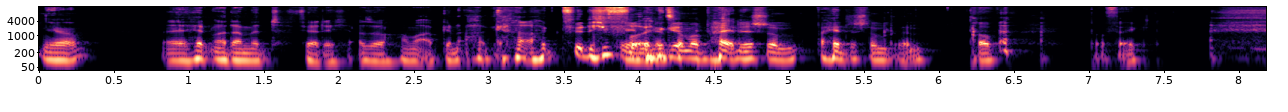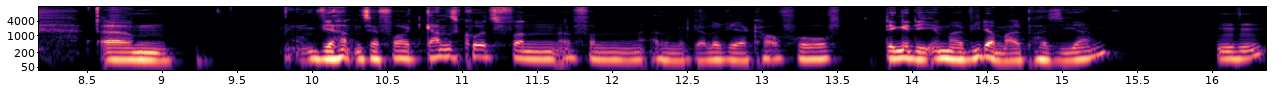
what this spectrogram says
Ja, Äh, hätten wir damit fertig. Also haben wir abgehakt für die eben, jetzt haben Folge. wir beide schon, beide schon drin. Top. Perfekt. Ähm, wir hatten es ja vorher ganz kurz von, von, also mit Galeria Kaufhof, Dinge, die immer wieder mal passieren. Mhm.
